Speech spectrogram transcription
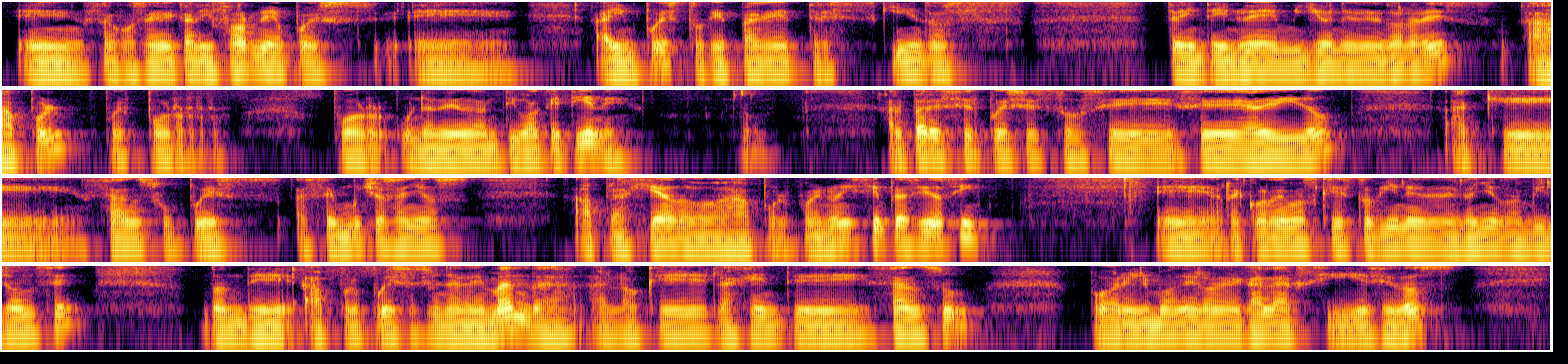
en, San José de California, pues ha impuesto que pague 3, 539 millones de dólares a Apple, pues por, por una deuda antigua que tiene. Al parecer, pues esto se, ha debido a que Samsung, pues hace muchos años ha plagiado a Apple, bueno, y siempre ha sido así. Eh, recordemos que esto viene desde el año 2011, donde Apple pues hace una demanda a lo que es la gente de Samsung por el modelo de Galaxy S2,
